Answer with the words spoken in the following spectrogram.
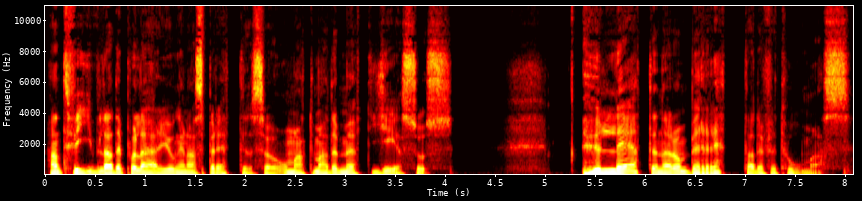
Han tvivlade på lärjungarnas berättelse om att de hade mött Jesus. Hur lät det när de berättade för Thomas?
